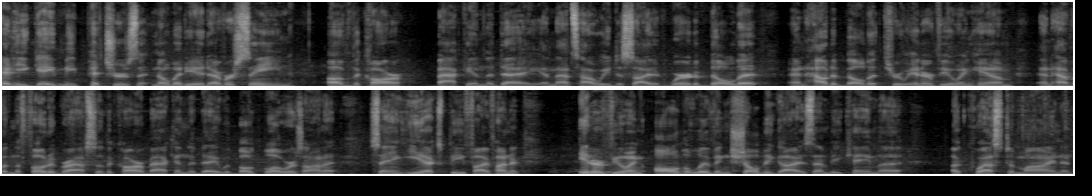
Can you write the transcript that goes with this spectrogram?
and he gave me pictures that nobody had ever seen of the car back in the day. And that's how we decided where to build it and how to build it through interviewing him and having the photographs of the car back in the day with both blowers on it saying EXP 500. Interviewing all the living Shelby guys then became a, a quest of mine and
